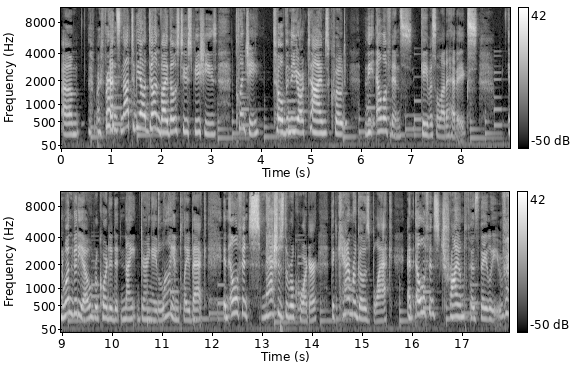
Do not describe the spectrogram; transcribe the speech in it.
Um, my friends, not to be outdone by those two species, Clinchy told the New York Times, quote, the elephants gave us a lot of headaches. In one video, recorded at night during a lion playback, an elephant smashes the recorder, the camera goes black, and elephants triumph as they leave.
